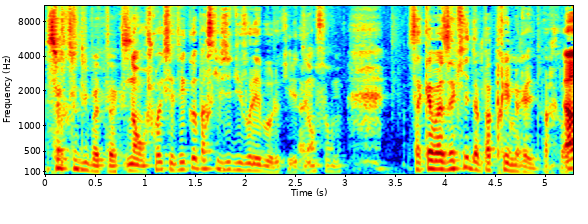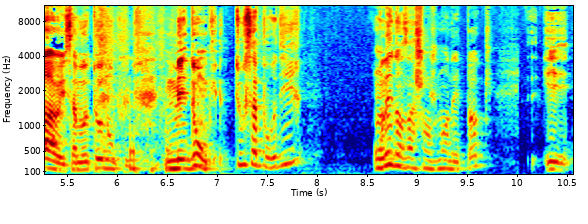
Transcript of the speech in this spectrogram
Surtout du botox. Non, je crois que c'était que parce qu'il faisait du volleyball qu'il était en forme. Sakawazaki n'a pas pris une ride, par contre. Ah oui, sa moto non plus. Mais donc, tout ça pour dire, on est dans un changement d'époque et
